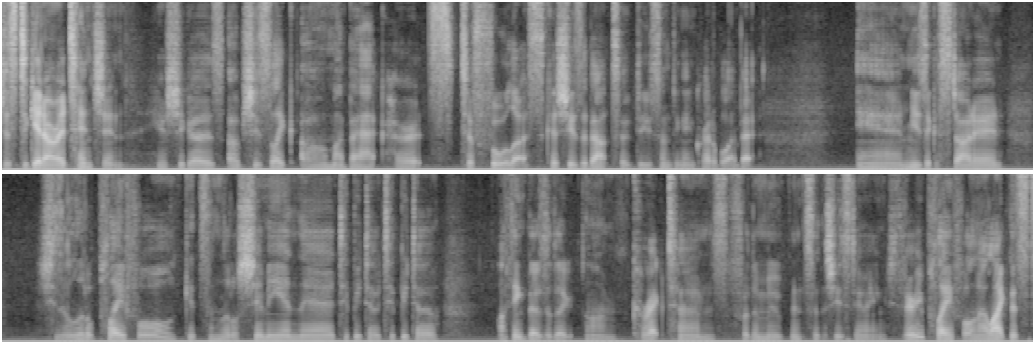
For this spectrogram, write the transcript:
Just to get our attention. Here she goes. Oh, she's like, oh, my back hurts to fool us because she's about to do something incredible, I bet. And music has started. She's a little playful, get some little shimmy in there, tippy toe, tippy toe. I think those are the um, correct terms for the movements that she's doing. She's very playful, and I like this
